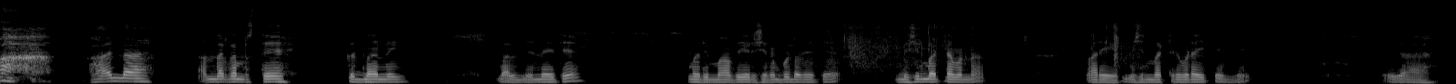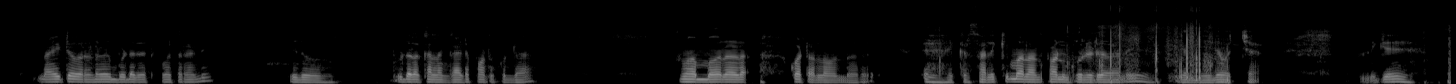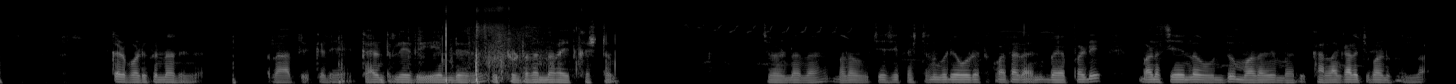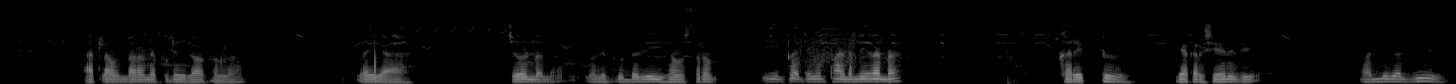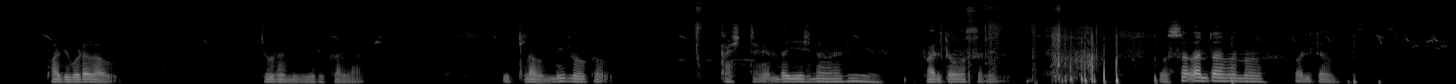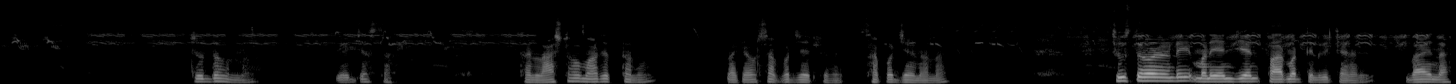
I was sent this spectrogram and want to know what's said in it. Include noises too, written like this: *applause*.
*sighs* అన్న అందరికి నమస్తే. గుడ్ మార్నింగ్ మళ్ళీ నిన్నైతే మరి మా వేరుశెనగ అయితే మిషన్ పట్టినామన్నా. మరి మిషన్ పట్టేది కూడా అయిపోయింది. ఇక నైట్ రెండు బుడ్డలు ఎత్తుకుపోతారని నేను బుడ్డల కళ్ళం కాటే పడుకున్నా. మా అమ్మ నాన్న కొట్టంలో ఉన్నారు. ఏ, ఇక్కడ సలికి మా నాన్న పనుకోలేడు కదా అని నేను నేనే వచ్చా. అందుకే ఇక్కడ పడుకున్నాను. రాత్రి ఇక్కడే. కరెంటు లేదు ఏం లేదు. ఇట్లుంటుందన్న రైతు కష్టం. చూడండి అన్న మనం చేసే కష్టాన్ని కూడా ఎవడు ఎత్తుకోతాడని భయపడి మన చేనులో ఉంటూ మనమే మరి కళ్ళంకాడ వచ్చి పండుకోవాల? అట్లా ఉండాలన్నప్పుడు ఈ లోకంలో. మరి ఇక చూడండి అన్న మళ్ళీ బుడ్డది ఈ సంవత్సరం. ఈ పెద్దగా పండలేదన్న. కరెక్ట్ ఎకర చేను ఇది అన్నీ కలిసి పది కూడా కావు. చూడండి మీరు కల్లా ఇట్లా ఉంది లోకం. కష్టం ఎంత చేసినా కానీ ఫలితం వస్తలేదు. వస్తుందంటావన్న ఫలితం? చూద్దాం అన్న. వెయిట్ చేస్తా. కానీ లాస్ట్ ఒక మాట చెప్తాను. నాకు ఎవరు సపోర్ట్ చేయట్లేదు. సపోర్ట్ చేయండి అన్న. చూస్తున్నానండి మన N G N farmer Telugu channel. Bye అన్న.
